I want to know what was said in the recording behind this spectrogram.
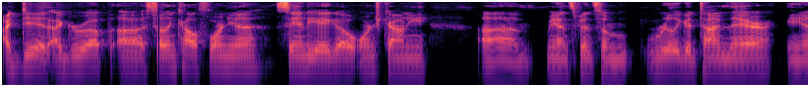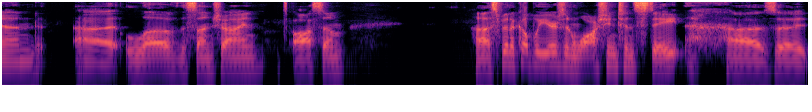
I did. I grew up uh, Southern California, San Diego, Orange County. Um, man, spent some really good time there, and uh, love the sunshine. It's awesome. Uh, spent a couple years in Washington State uh, as a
